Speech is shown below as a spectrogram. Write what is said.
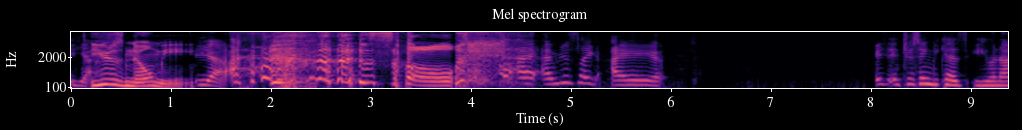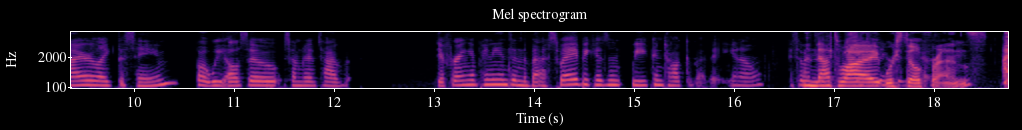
yeah, You just know me. yeah. so I, I'm just like I. It's interesting because you and I are like the same, but we also sometimes have differing opinions in the best way because we can talk about it, you know. So and it's, like, that's why we're still friends.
